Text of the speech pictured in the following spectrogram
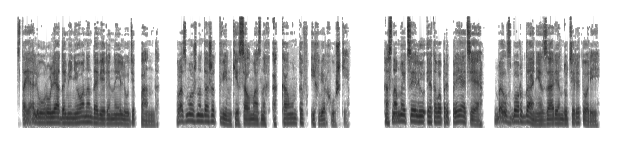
Стояли у руля Доминиона доверенные люди панд, возможно, даже твинки с алмазных аккаунтов их верхушки. Основной целью этого предприятия был сбор дани за аренду территорий,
